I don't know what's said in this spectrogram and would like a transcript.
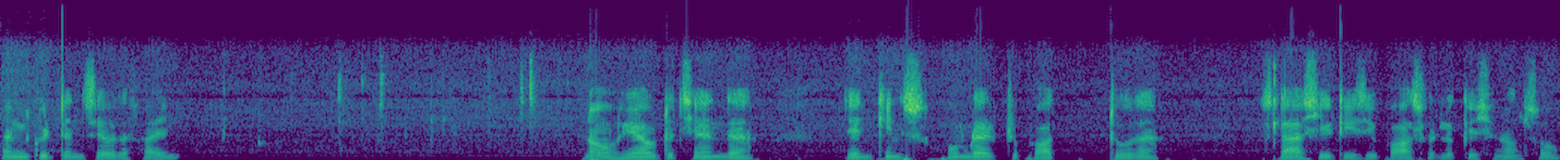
And quit and save the file. Now we have to change the Jenkins home directory path to the slash etc password location also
